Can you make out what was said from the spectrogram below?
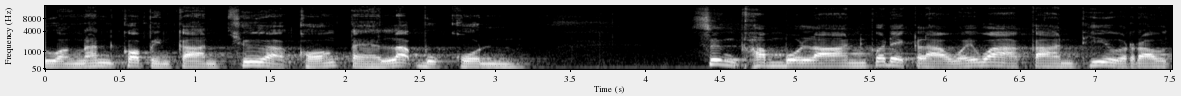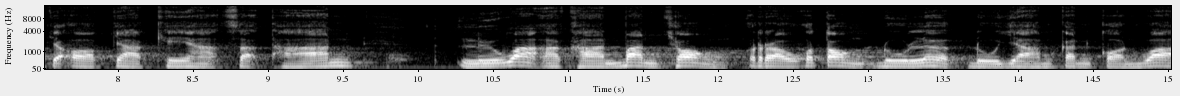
ดวงนั้นก็เป็นการเชื่อของแต่ละบุคคล ซึ่งคำโบราณก็ได้กล่าวไว้ว่าการที่เราจะออกจากเคหสถาน หรือว่าอาคารบ้านช่อง เราก็ต้องดูเลิกดูยามกันก่อนว่า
